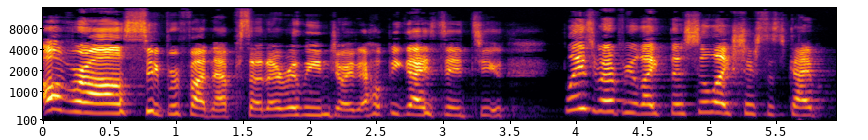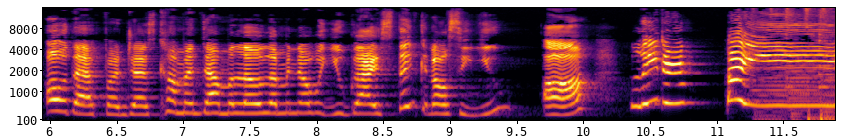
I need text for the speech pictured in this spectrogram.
overall, super fun episode. I really enjoyed it. I hope you guys did too. Please remember if you like this, to like, share, subscribe, all that fun jazz. Comment down below. Let me know what you guys think, and I'll see you uh later.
